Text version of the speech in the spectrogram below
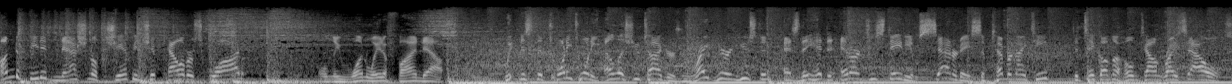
undefeated national championship caliber squad? Only one way to find out. Witness the 2020 LSU Tigers right here in Houston as they head to NRG Stadium Saturday, September 19th to take on the hometown Rice Owls.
